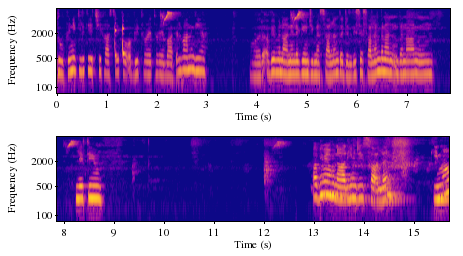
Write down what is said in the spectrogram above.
धूप ही निकली थी अच्छी खासी तो अभी थोड़े थोड़े बादल बन गए हैं। और अभी बनाने लगी हूँ जी मैं सालन तो जल्दी से सालन बना बना लेती हूँ। अभी मैं बना रही हूँ जी सालन कीमा।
